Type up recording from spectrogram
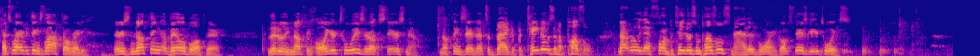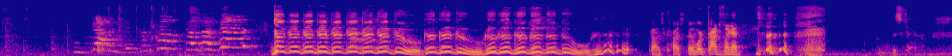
that's why everything's locked already. There's nothing available up there. Literally nothing. All your toys are upstairs now. Nothing's there. That's a bag of potatoes and a puzzle. Not really that fun. Potatoes and puzzles? Nah, they're boring. Go upstairs and get your toys. Goo goo goo goo goo goo goo goo goo goo goo goo goo goo goo goo goo goo. Gosh, gosh, that word gosh like This cat.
